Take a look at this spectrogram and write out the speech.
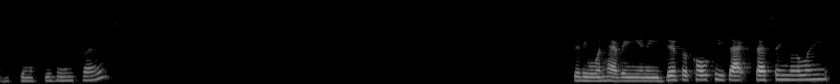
I'm seeing a few hands raised. Is anyone having any difficulties accessing the link?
